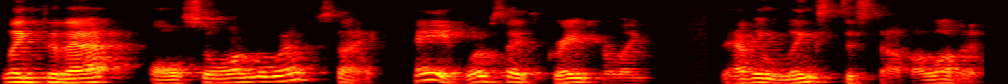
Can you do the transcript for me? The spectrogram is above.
Link to that also on the website. Hey, website's great for like having links to stuff. I love it.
